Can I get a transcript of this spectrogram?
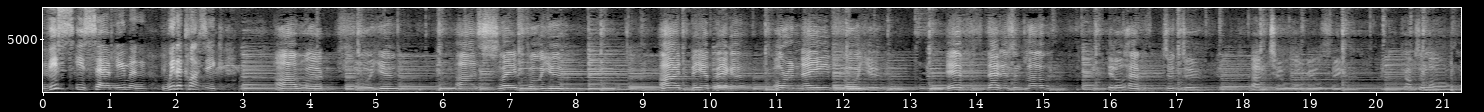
This is Sam Newman with a classic. I work for you. I slave for you. I'd be a beggar or a knave for you. If that isn't love, it'll have to do until the real thing comes along.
